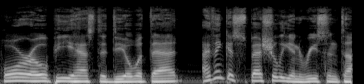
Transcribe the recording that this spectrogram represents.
Poor OP has to deal with that. I think, especially in recent times.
